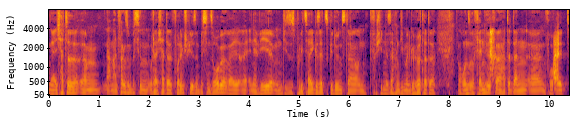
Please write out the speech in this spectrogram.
Ja, ich hatte ähm, am Anfang so ein bisschen, oder ich hatte vor dem Spiel so ein bisschen Sorge, weil äh, NRW und dieses Polizeigesetz gedöns da und verschiedene Sachen, die man gehört hatte. Auch unsere Fanhilfe hatte dann äh, im Vorfeld.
